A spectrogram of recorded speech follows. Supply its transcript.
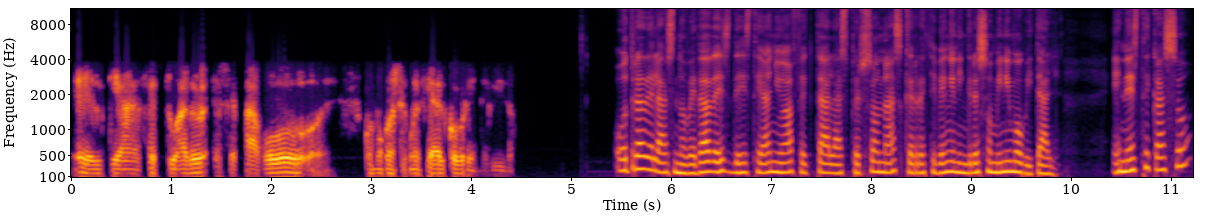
el que ha efectuado ese pago eh, como consecuencia del cobro indebido. Otra de las novedades de este año afecta a las personas que reciben el ingreso mínimo vital. En este caso,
